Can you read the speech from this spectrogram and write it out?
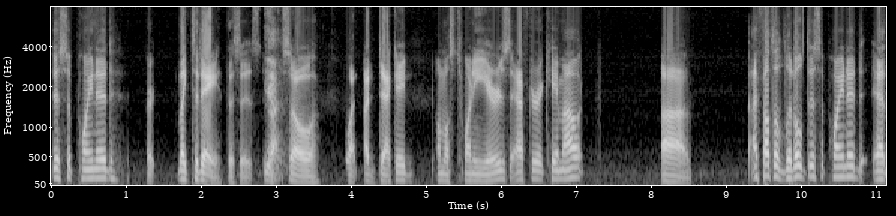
disappointed, or like today. This is Uh, Yeah. so, what a decade, almost twenty years after it came out. Uh, I felt a little disappointed at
